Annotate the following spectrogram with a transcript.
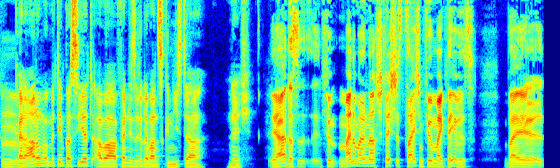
Mhm. Keine Ahnung, was mit dem passiert, aber Fantasy-Relevanz genießt er nicht. Ja, das ist für meiner Meinung nach schlechtes Zeichen für Mike Davis weil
